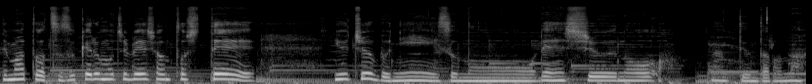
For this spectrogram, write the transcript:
で、まあ、あとは続けるモチベーションとして YouTube にその練習の何て言うんだろうな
